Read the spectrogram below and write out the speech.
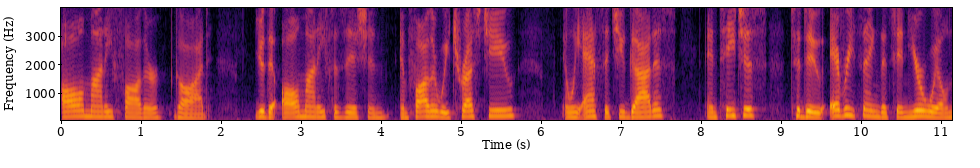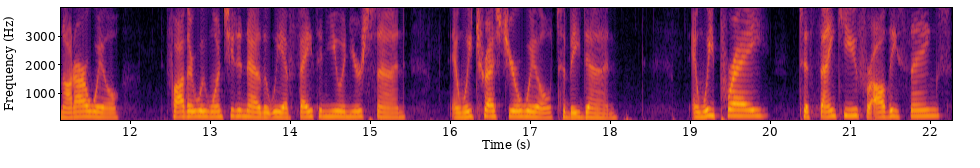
Almighty Father, God. You're the Almighty Physician. And Father, we trust you, and we ask that you guide us and teach us to do everything that's in your will, not our will. Father, we want you to know that we have faith in you and your Son, and we trust your will to be done. And we pray to thank you for all these things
